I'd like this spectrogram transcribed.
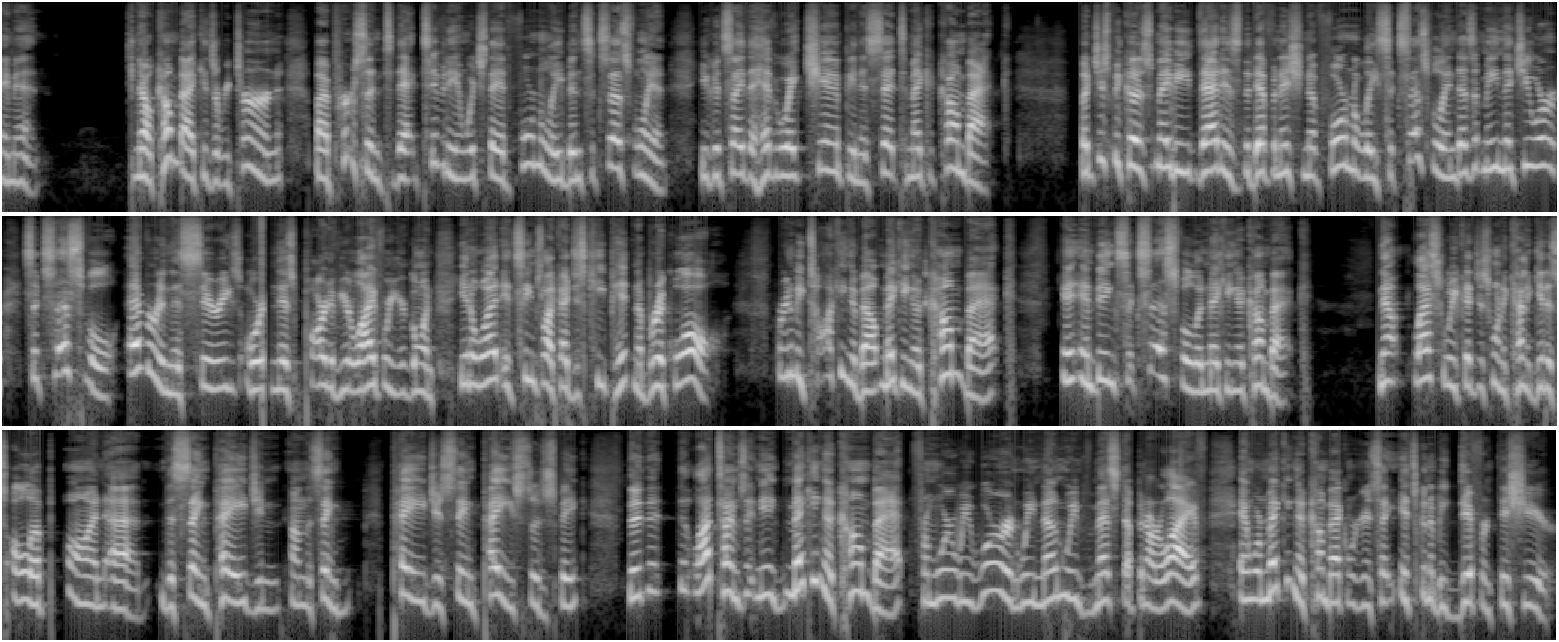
Amen. Now, comeback is a return by a person to the activity in which they had formerly been successful in. You could say the heavyweight champion is set to make a comeback. But just because maybe that is the definition of formerly successful in doesn't mean that you are successful ever in this series or in this part of your life where you're going, you know what, it seems like I just keep hitting a brick wall. We're going to be talking about making a comeback and being successful in making a comeback. Now, last week, I just want to kind of get us all up on uh, the same page and on the same page, the same pace, so to speak. The, the, the, a lot of times, making a comeback from where we were and we've known we've messed up in our life, and we're making a comeback and we're going to say it's going to be different this year.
